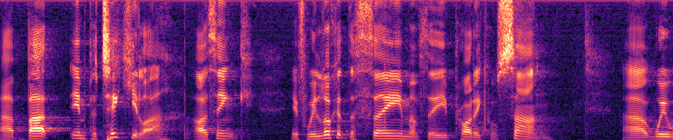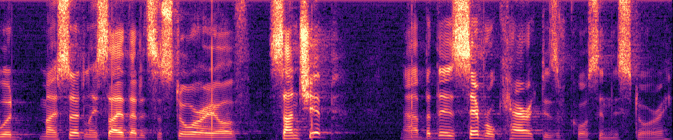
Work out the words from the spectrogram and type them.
Uh, but in particular, I think if we look at the theme of the prodigal son, uh, we would most certainly say that it's a story of sonship, uh, but there's several characters, of course, in this story.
